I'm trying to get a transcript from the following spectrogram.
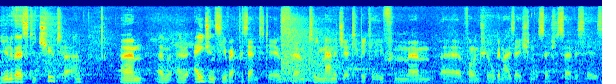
university tutor, um, an agency representative, um, team manager typically from um, uh, voluntary organisation or social services,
